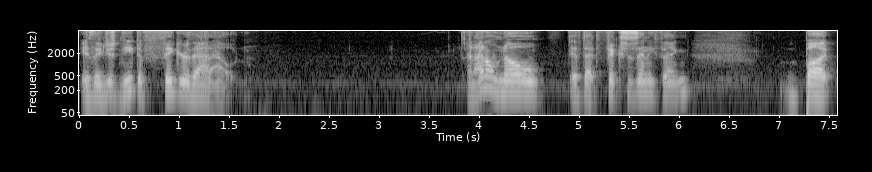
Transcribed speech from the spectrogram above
Is they just need to figure that out. And I don't know if that fixes anything, but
